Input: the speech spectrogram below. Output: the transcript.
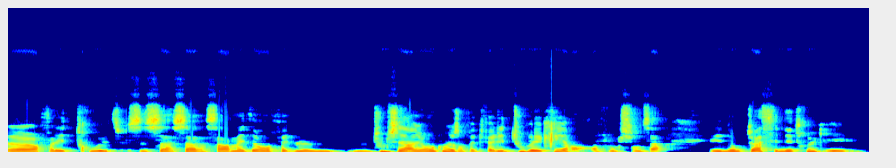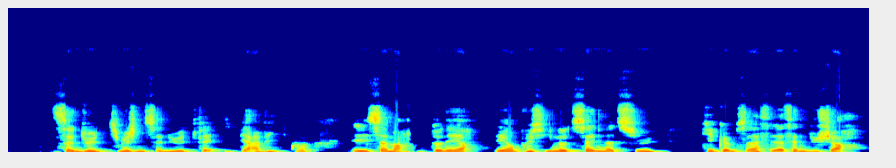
Euh, alors fallait trouver ça, ça, remettait en fait tout le scénario en cause. En fait, fallait tout réécrire en, fonction de ça. Et donc toi, c'est des trucs et ça a dû, t'imagines, ça a dû être fait hyper vite quoi et ça marche du tonnerre. Et en plus, une autre scène là-dessus, qui est comme ça, c'est la scène du char.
